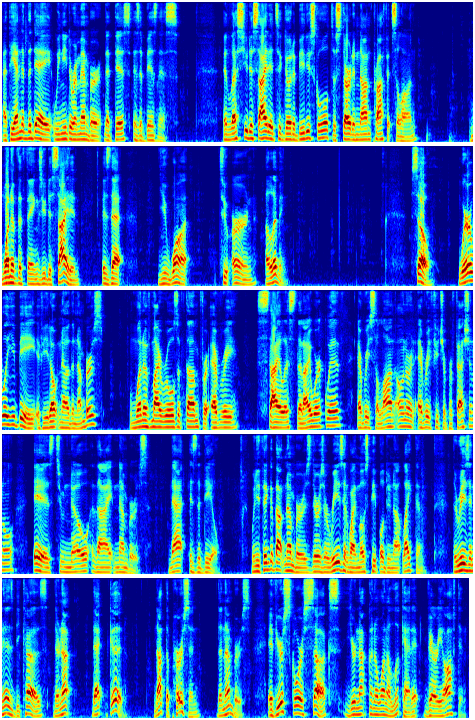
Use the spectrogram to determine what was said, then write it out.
At the end of the day, we need to remember that this is a business. Unless you decided to go to beauty school to start a nonprofit salon, one of the things you decided is that you want to earn a living. So, where will you be if you don't know the numbers one of my rules of thumb for every stylist that I work with, every salon owner, and every future professional is to know thy numbers. That is the deal. When you think about numbers, there is a reason why most people do not like them. The reason is because they're not that good. Not the person, the numbers. If your score sucks, you're not going to want to look at it very often.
